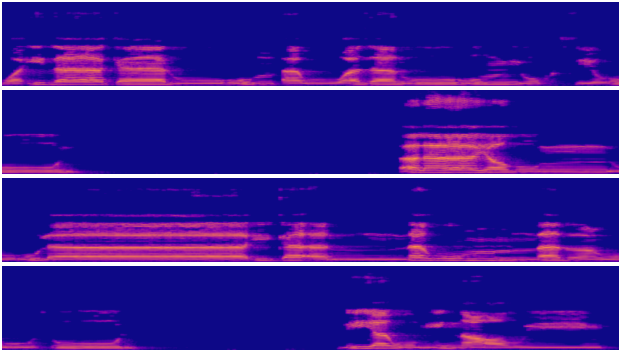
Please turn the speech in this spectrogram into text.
وإذا كالوهم أو وزنوهم يخسرون. ألا يظن أولئك أنهم مبعوثون ليوم عظيم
